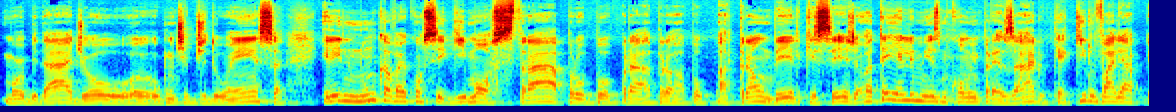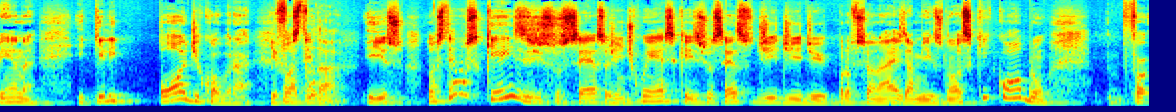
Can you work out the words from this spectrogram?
morbidade ou algum tipo de doença, ele nunca vai conseguir mostrar para o patrão dele, que seja, ou até ele mesmo como empresário, que aquilo vale a pena e que ele pode cobrar. E Nós faturar. temos- isso. Nós temos cases de sucesso, a gente conhece cases de sucesso de, de, de profissionais, amigos nossos, que cobram for-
